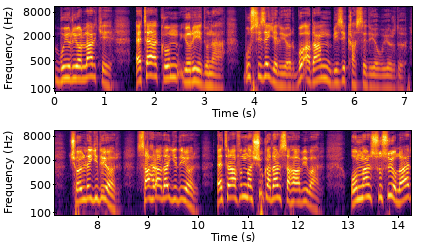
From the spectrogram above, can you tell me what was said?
buyuruyorlar ki Etâkum yuriduna bu size geliyor. Bu adam bizi kastediyor buyurdu. Çölde gidiyor. Sahrada gidiyor. Etrafında şu kadar sahabi var. Onlar susuyorlar.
